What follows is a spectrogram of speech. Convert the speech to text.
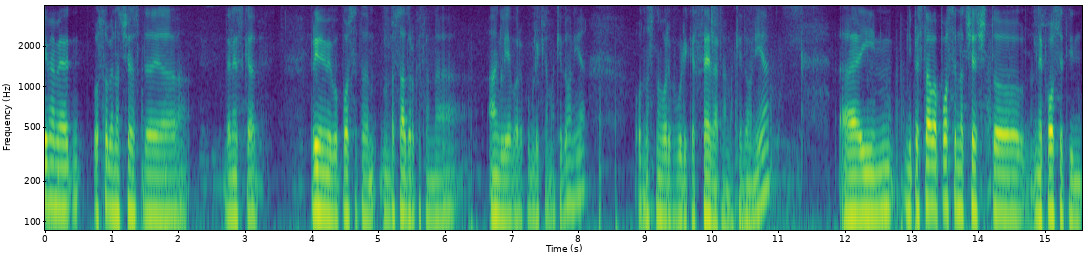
Имаме особена чест да ја денеска примиме во посета амбасадорката на Англија во Република Македонија, односно во Република Северна Македонија. И ни представува посебна чест што не посети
